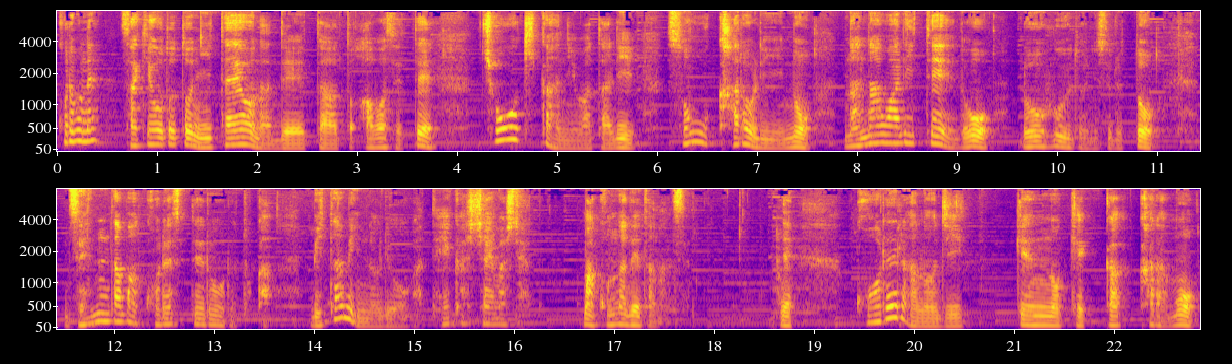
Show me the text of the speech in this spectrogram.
これもね先ほどと似たようなデータと合わせて長期間にわたり総カロリーの7割程度をローフードにすると善玉コレステロールとかビタミンの量が低下しちゃいましたよ。まあこんなデータなんですよ。で、これらの実験の結果からも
